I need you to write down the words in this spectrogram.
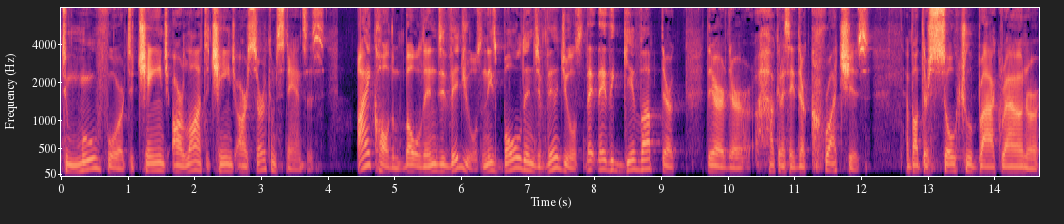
to move forward, to change our lot, to change our circumstances. I call them bold individuals. And these bold individuals, they, they, they give up their, their, their, how can I say, their crutches about their social background or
